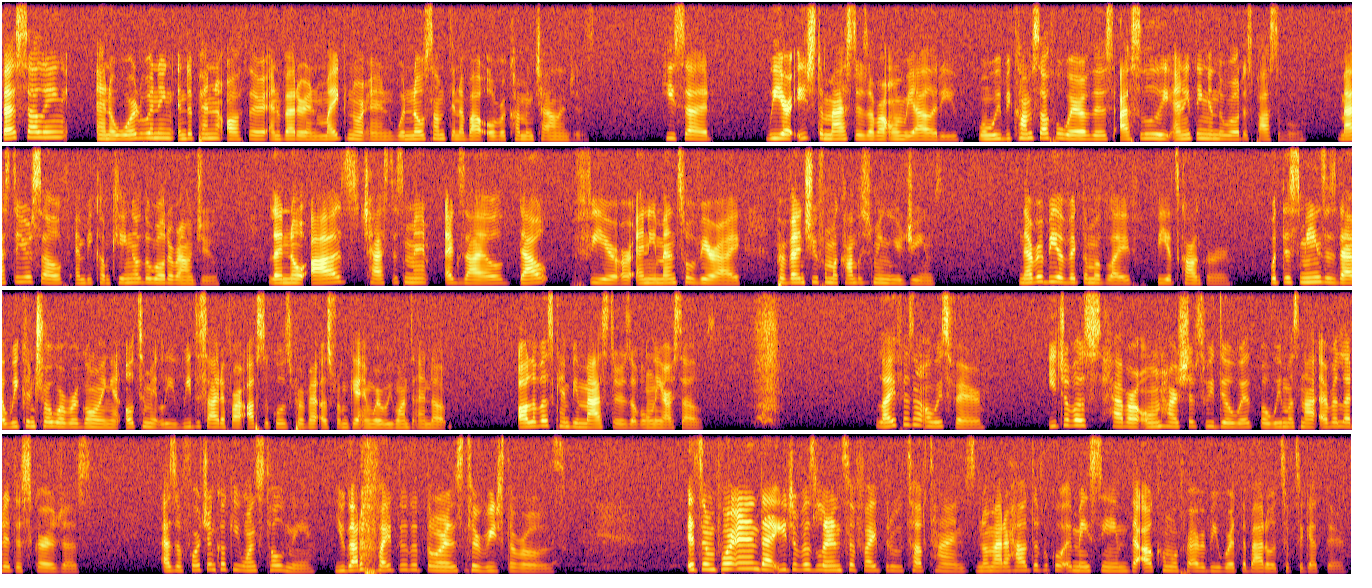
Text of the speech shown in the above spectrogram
Best-selling and award-winning independent author and veteran Mike Norton would know something about overcoming challenges. He said, we are each the masters of our own reality. When we become self aware of this, absolutely anything in the world is possible. Master yourself and become king of the world around you. Let no odds, chastisement, exile, doubt, fear, or any mental viri prevent you from accomplishing your dreams. Never be a victim of life, be its conqueror. What this means is that we control where we're going, and ultimately, we decide if our obstacles prevent us from getting where we want to end up. All of us can be masters of only ourselves. Life isn't always fair, each of us have our own hardships we deal with, but we must not ever let it discourage us. As a fortune cookie once told me, you gotta fight through the thorns to reach the rose. It's important that each of us learn to fight through tough times. No matter how difficult it may seem, the outcome will forever be worth the battle it took to get there.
